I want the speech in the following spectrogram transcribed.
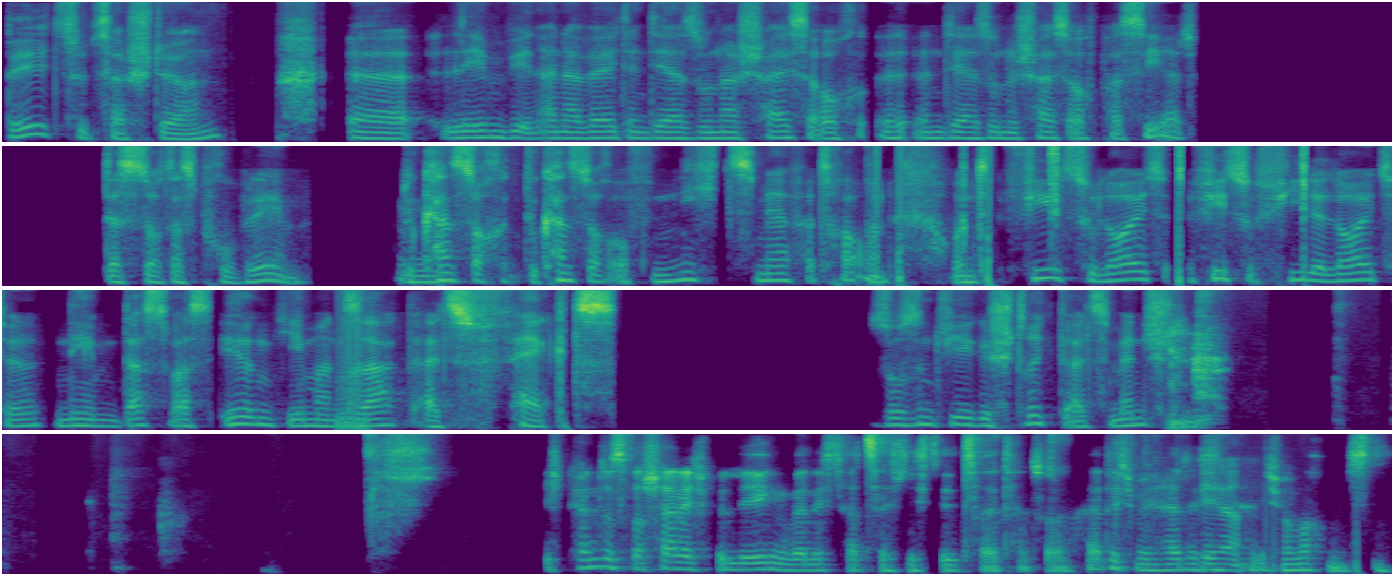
Bild zu zerstören, äh, leben wir in einer Welt, in der so eine Scheiße auch, äh, in der so eine Scheiße auch passiert. Das ist doch das Problem. Du mhm. kannst doch, du kannst doch auf nichts mehr vertrauen. Und viel zu Leute, viel zu viele Leute nehmen das, was irgendjemand sagt, als Facts. So sind wir gestrickt als Menschen. Ich könnte es wahrscheinlich belegen, wenn ich tatsächlich die Zeit hätte. Hätte ich mir, hätte ich, ja. hätte ich mal machen müssen.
